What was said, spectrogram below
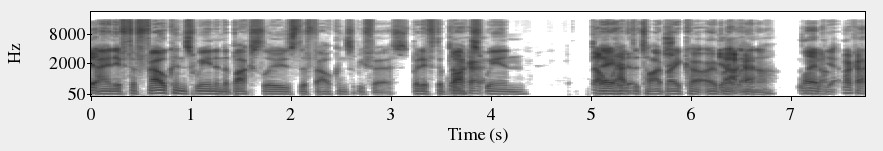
Yeah. And if the Falcons win and the Bucks lose, the Falcons will be first. But if the Bucks Okay. win, They'll they have it. the tiebreaker over Yeah, okay. Atlanta. Lena. Yeah. Okay.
